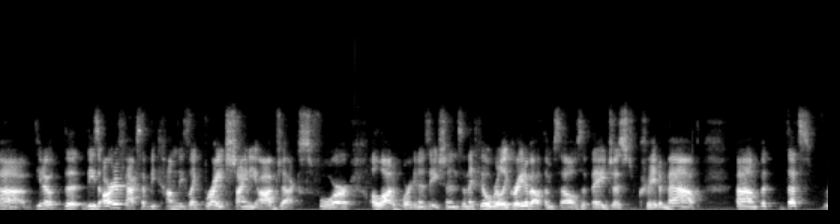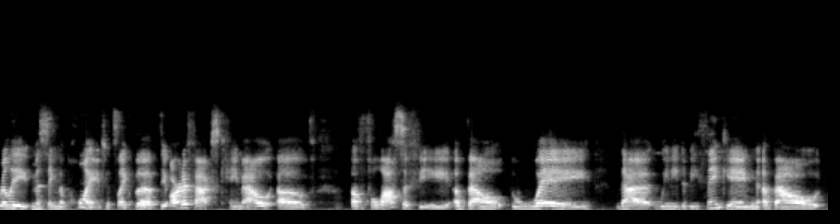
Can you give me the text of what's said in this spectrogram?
Um, you know, the, these artifacts have become these like bright, shiny objects for a lot of organizations, and they feel really great about themselves if they just create a map. Um, but that's really missing the point. It's like the the artifacts came out of a philosophy about the way that we need to be thinking about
